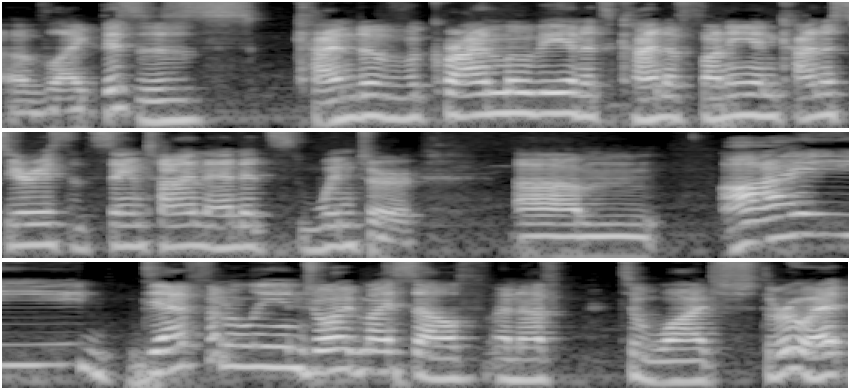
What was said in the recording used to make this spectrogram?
Of like, this is kind of a crime movie and it's kind of funny and kind of serious at the same time, and it's winter. Um, I definitely enjoyed myself enough to watch through it,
